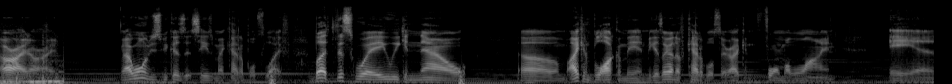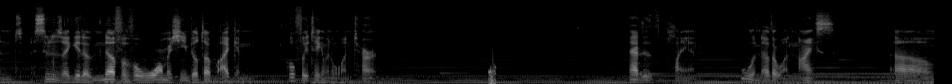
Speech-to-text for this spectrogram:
Alright, alright. I won't just because it saves my catapult's life. But this way, we can now... Um, I can block them in, because I got enough catapults there, I can form a line. And as soon as I get enough of a war machine built up, I can hopefully take them in one turn. That is the plan. Ooh, another one. Nice. Um,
